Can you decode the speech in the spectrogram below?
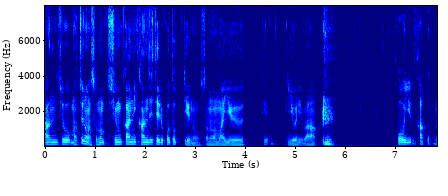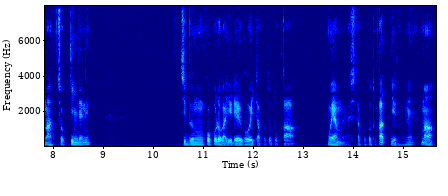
感情もちろんその瞬間に感じていることっていうのをそのまま言うっていうよりは こういう過去、まあ、直近でね自分心が揺れ動いたこととかモヤモヤしたこととかっていうのをねま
